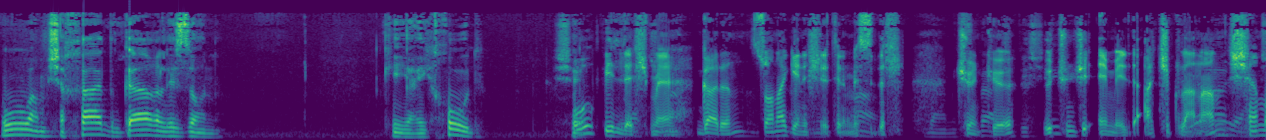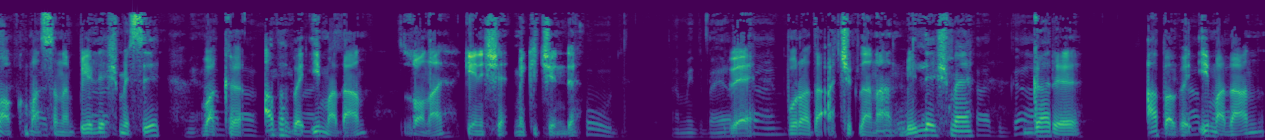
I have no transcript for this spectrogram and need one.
הוא המשכת גר לזון. כי האיחוד bu birleşme garın zona genişletilmesidir. Çünkü üçüncü emirde açıklanan şema okumasının birleşmesi vakı aba ve imadan zona genişletmek içindi. Ve burada açıklanan birleşme garı aba ve imadan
